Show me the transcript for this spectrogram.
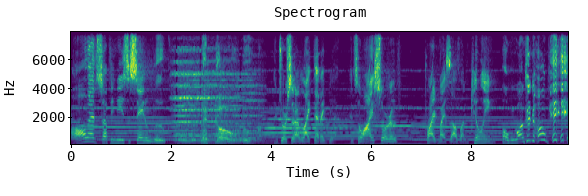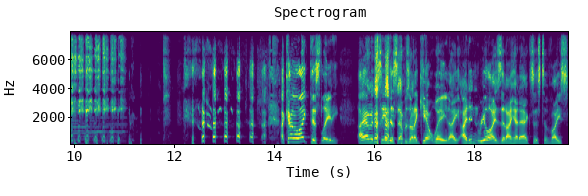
all that stuff he needs to say to Luke. Let go, Luke. And George said, I like that idea. And so I sort of pride myself on killing Obi-Wan Kenobi. I kind of like this lady. I haven't seen this episode. I can't wait. I, I didn't realize that I had access to Vice,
